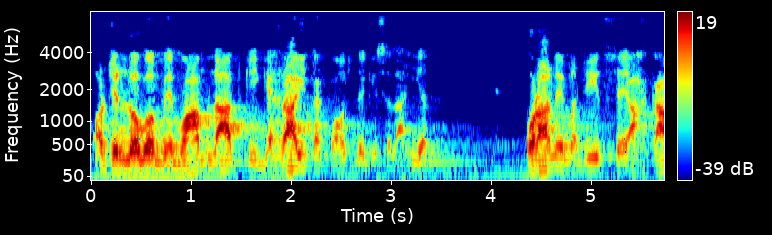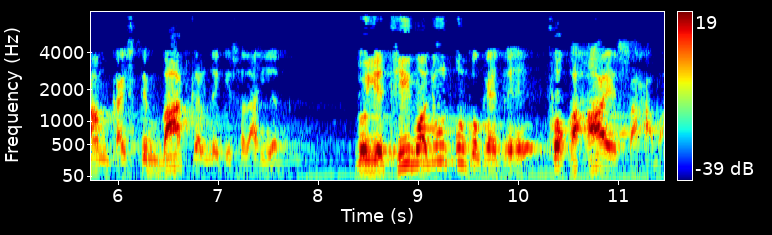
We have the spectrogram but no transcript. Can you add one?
اور جن لوگوں میں معاملات کی گہرائی تک پہنچنے کی صلاحیت، قرآن مجید سے احکام کا استمباد کرنے کی صلاحیت، جو یہ تھی موجود، ان کو کہتے ہیں فوکہائے صحابہ۔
